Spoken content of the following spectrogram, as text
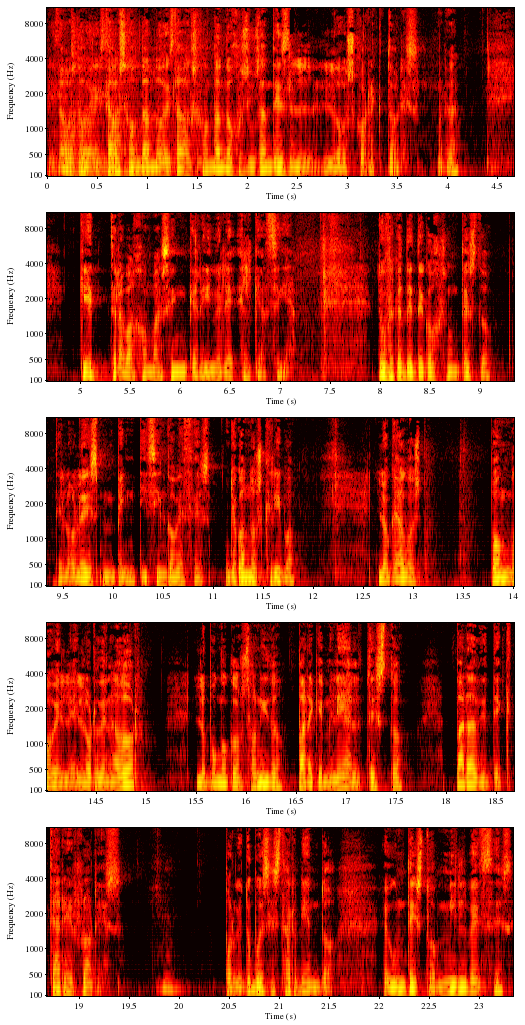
Estabas, estabas contando, estabas contando, Jesús, antes los correctores, ¿verdad? Qué trabajo más increíble el que hacía. Tú fíjate, te coges un texto, te lo lees 25 veces. Yo cuando escribo, lo que hago es pongo el, el ordenador, lo pongo con sonido para que me lea el texto, para detectar errores. Porque tú puedes estar viendo un texto mil veces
